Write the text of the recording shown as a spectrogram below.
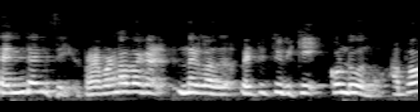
ടെൻഡൻസി പ്രവണതകൾ എന്നുള്ളത് വെട്ടിച്ചുരുക്കി കൊണ്ടുവന്നു. അപ്പോൾ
